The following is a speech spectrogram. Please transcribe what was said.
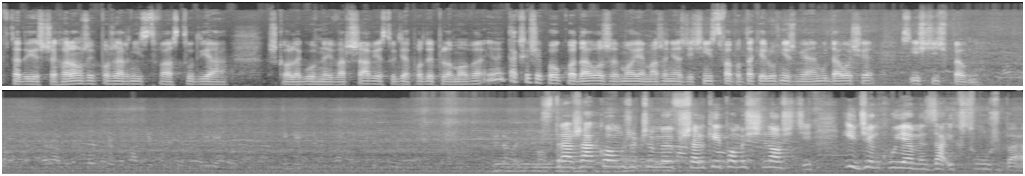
y, wtedy jeszcze chorążych pożarnictwa, studia w Szkole Głównej w Warszawie, studia podyplomowe. No i tak się, się poukładało, że moje marzenia z dzieciństwa, bo takie również miałem, udało się ziścić w pełni. Strażakom życzymy wszelkiej pomyślności i dziękujemy za ich służbę.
